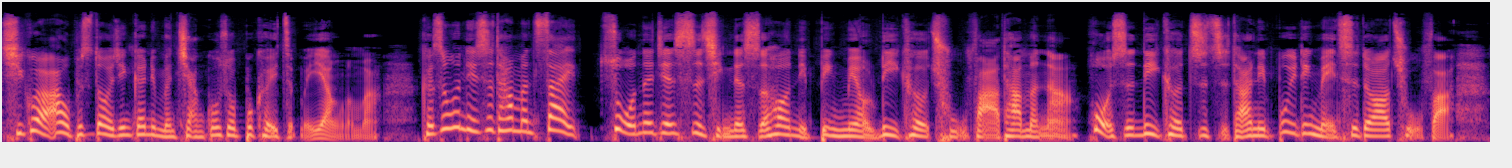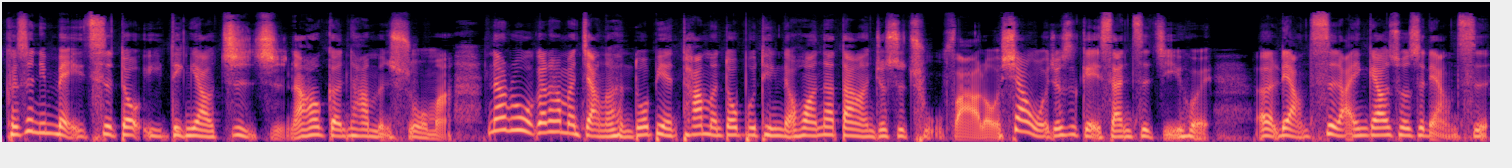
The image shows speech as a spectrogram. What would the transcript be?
奇怪啊，我不是都已经跟你们讲过说不可以怎么样了吗？可是问题是他们在做那件事情的时候，你并没有立刻处罚他们啊，或者是立刻制止他。你不一定每次都要处罚，可是你每一次都一定要制止，然后跟他们说嘛。那如果跟他们讲了很多遍，他们都不听的话，那当然就是处罚喽。像我就是给三次机会，呃，两次啦，应该要说是两次。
